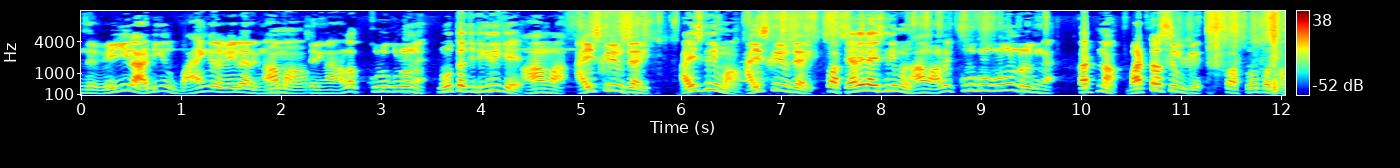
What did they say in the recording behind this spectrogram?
இந்த வெயில் அடிக்கிறது பயங்கர வெயிலா இருக்குண்ணா. ஆமா. சரிங்களா? நல்லா குளு குளுன்னு. நூத்தஞ்சு டிகிரிக்கு ஆமா. ஐஸ்கிரீம் சாரி ஐஸ்கிரீமா ஐஸ்கிரீம் சாரி பா சேலையில ஐஸ்கிரீம் ஆமா அப்படியே குளு குளு குளுன்னு இருக்குங்க. கட்டினா பட்டர் சில்க் பா சூப்பர்ண்ணா.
